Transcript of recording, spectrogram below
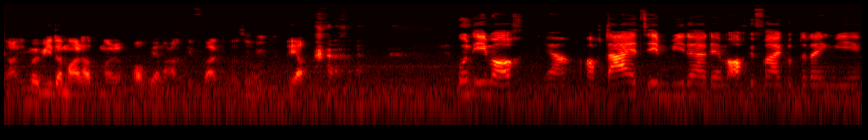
ja, immer wieder mal hat mal auch wer nachgefragt, also Mhm. ja. Und eben auch, ja, auch da jetzt eben wieder, der haben auch gefragt, ob du da irgendwie,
